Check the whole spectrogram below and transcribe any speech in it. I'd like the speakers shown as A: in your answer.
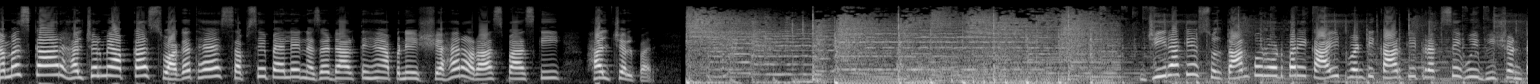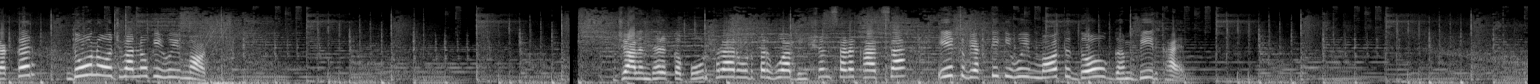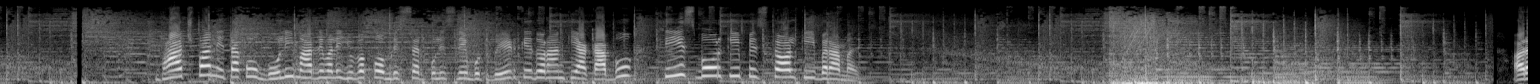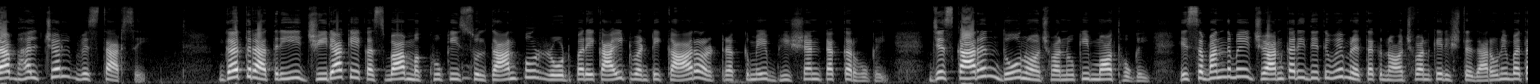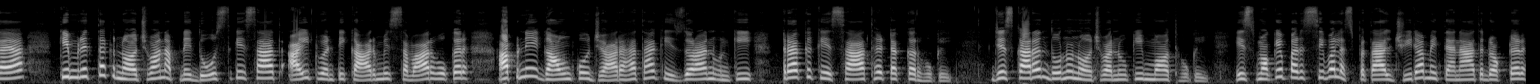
A: नमस्कार, हलचल में आपका स्वागत है। सबसे पहले नज़र डालते हैं अपने शहर और आसपास की हलचल पर। जीरा के सुल्तानपुर रोड पर एक आई ट्वेंटी कार की ट्रक से हुई भीषण टक्कर, दो नौजवानों की हुई मौत। जालंधर कपूरथला रोड पर हुआ भीषण सड़क हादसा, एक व्यक्ति की हुई मौत, दो गंभीर घायल। भाजपा नेता को गोली मारने वाले युवक को अमृतसर पुलिस ने मुठभेड़ के दौरान किया काबू 30 बोर की पिस्तौल की बरामद। और अब हलचल विस्तार से। गत रात्रि जीरा के कस्बा मक्खू की सुल्तानपुर रोड पर एक आई ट्वेंटी कार और ट्रक में भीषण टक्कर हो गई, जिस कारण दो नौजवानों की मौत हो गई। इस संबंध में जानकारी देते हुए मृतक नौजवान के रिश्तेदारों ने बताया कि मृतक नौजवान अपने दोस्त के साथ आई ट्वेंटी कार में सवार होकर अपने गाँव को जा रहा था कि इस दौरान उनकी ट्रक के साथ टक्कर हो गई, जिस कारण दोनों नौजवानों की मौत हो गई। इस मौके पर सिविल अस्पताल जीरा में तैनात डॉक्टर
